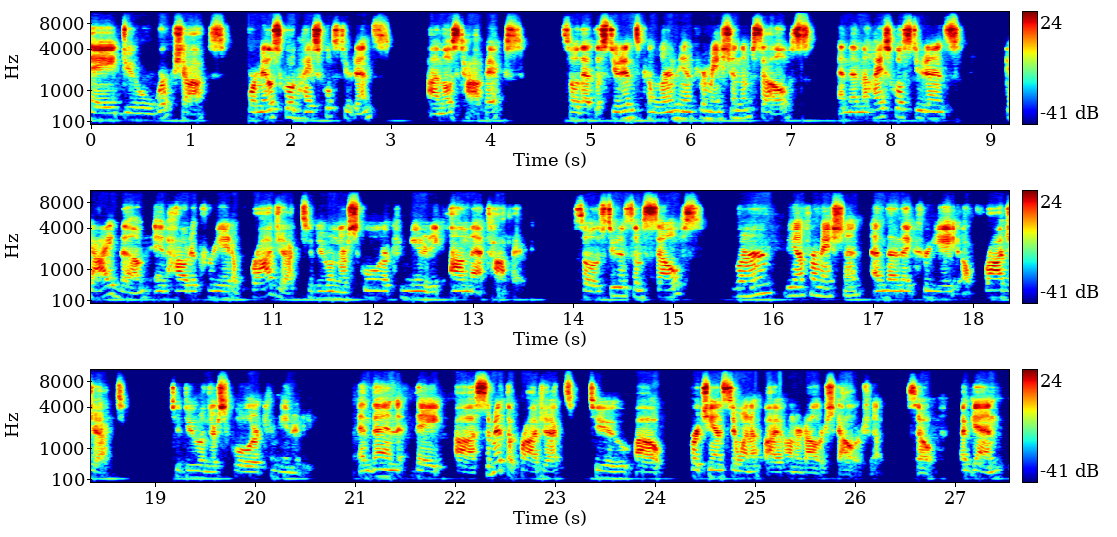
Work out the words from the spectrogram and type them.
they do workshops for middle school and high school students on those topics so that the students can learn the information themselves. And then the high school students guide them in how to create a project to do in their school or community on that topic. So the students themselves learn the information and then they create a project to do in their school or community. And then they uh, submit the project to uh, for a chance to win a $500 scholarship. So again,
